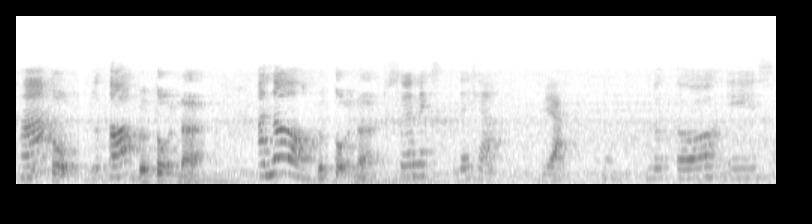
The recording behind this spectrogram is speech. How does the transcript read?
Ha? Luto. Luto? Luto na. Ano? Luto na. So next day siya. Yeah. Luto is...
